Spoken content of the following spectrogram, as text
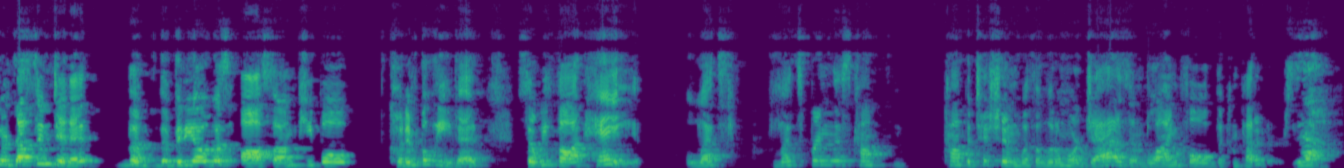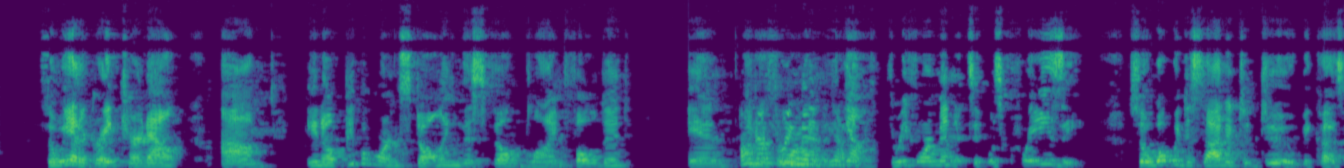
So Dustin did it. The the video was awesome. People couldn't believe it. So we thought, hey, let's let's bring this comp- competition with a little more jazz and blindfold the competitors. Yeah. So we had a great turnout. Um, you know, people were installing this film blindfolded in Under three four minutes, yeah. Yeah, three, four minutes. It was crazy. So what we decided to do, because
